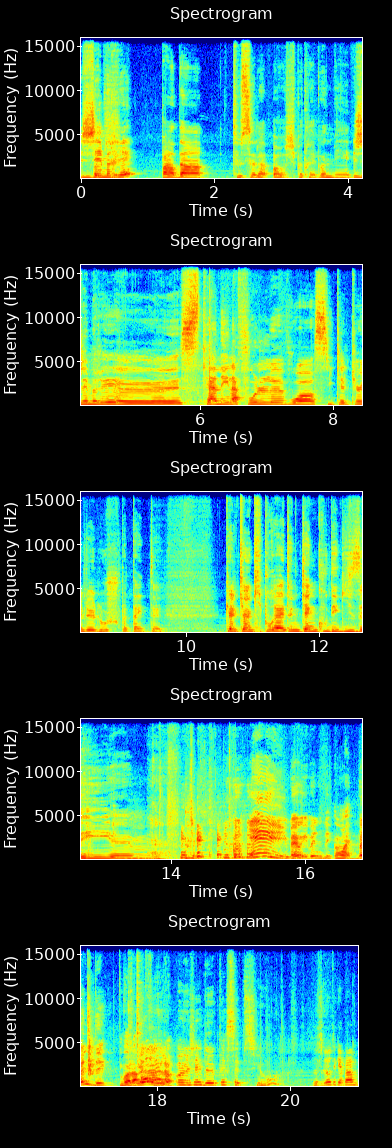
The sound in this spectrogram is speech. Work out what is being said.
J'aimerais, pendant tout cela, oh, je suis pas très bonne, mais j'aimerais euh, scanner la foule, voir si quelqu'un de louche, peut-être quelqu'un qui pourrait être une Kenku déguisée. euh, Hey! Ben oui, bonne idée. ouais, Bonne idée. voilà. Faire un jet de perception? Let's go, t'es capable?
